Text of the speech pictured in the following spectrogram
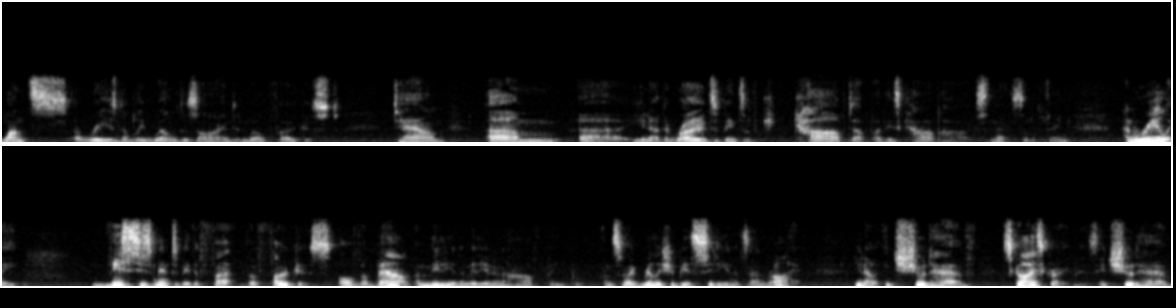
once a reasonably well designed and well focused town. Um, uh, you know the roads have been sort of carved up by these car parks and that sort of thing, and really this is meant to be the, fo- the focus of about a million, a million and a half people. And so it really should be a city in its own right. You know, it should have skyscrapers. It should have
